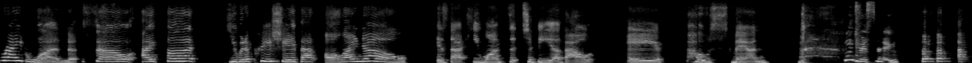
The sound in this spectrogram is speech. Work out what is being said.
write one. So I thought you would appreciate that. All I know is that he wants it to be about a postman. Interesting.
